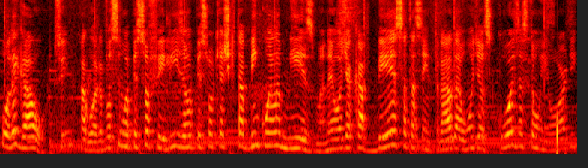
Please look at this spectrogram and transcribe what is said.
Pô, legal. Sim. Agora, você uma pessoa feliz é uma pessoa que acha que tá bem com ela mesma, né? Onde a cabeça tá centrada, onde as coisas estão em ordem,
